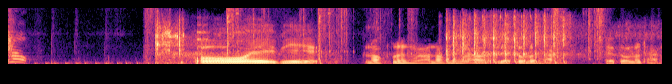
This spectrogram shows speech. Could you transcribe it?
Help! โอ้ยพี่น็อกหนึ่งแล้วน็อกหนึ่งแล้ว เหลือตัวรถถังเหลือตัวรถถัง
